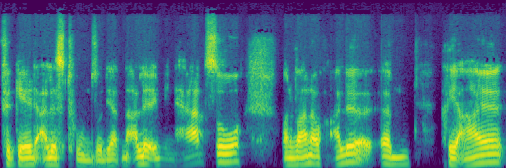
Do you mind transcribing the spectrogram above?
für Geld alles tun, so. Die hatten alle irgendwie ein Herz, so, und waren auch alle ähm, real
